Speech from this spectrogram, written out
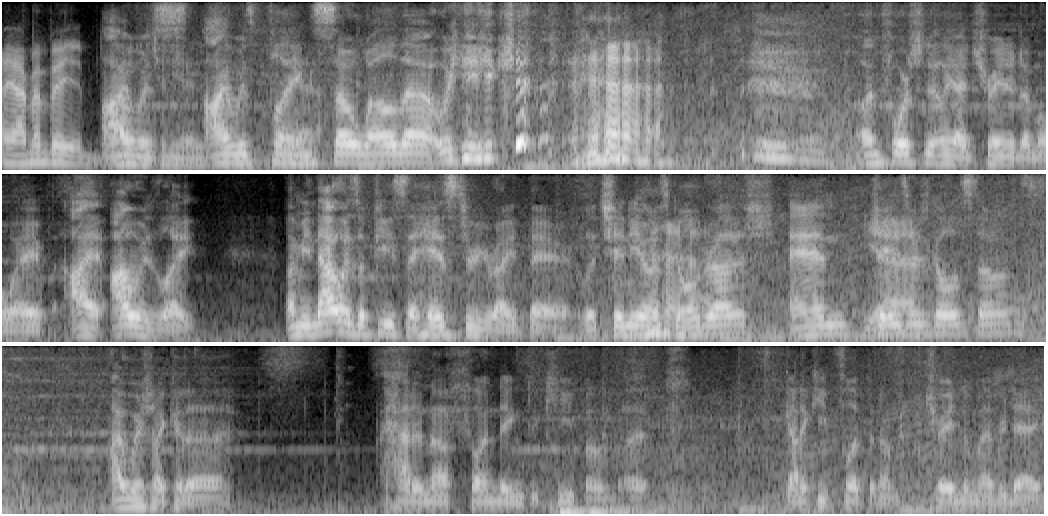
I I remember. I was I was playing yeah. so well that week. Unfortunately, I traded him away, but I I was like, I mean that was a piece of history right there. Lachinio's Gold Rush and Yeah. Jhzer's Goldstones. I wish I could have had enough funding to keep them, but gotta keep flipping them, trading them every day.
